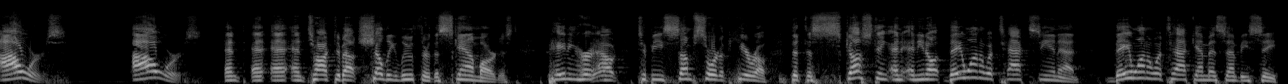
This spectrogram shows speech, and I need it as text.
hours, hours, and, and, and talked about Shelley Luther, the scam artist, painting her out to be some sort of hero. The disgusting, and, and you know, they want to attack CNN. They want to attack MSNBC.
